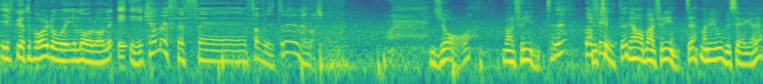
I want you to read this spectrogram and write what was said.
IFK Göteborg då imorgon. Är, är Kalmar FF eh, favoriterna i den här matchen? Ja, varför inte? Nej, varför inte? Ja, varför inte? Man är ju obesegrade.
